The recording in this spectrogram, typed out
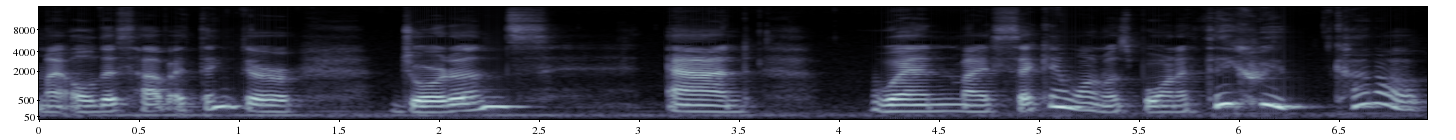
my oldest have, I think they're Jordans, and when my second one was born, I think we kind of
